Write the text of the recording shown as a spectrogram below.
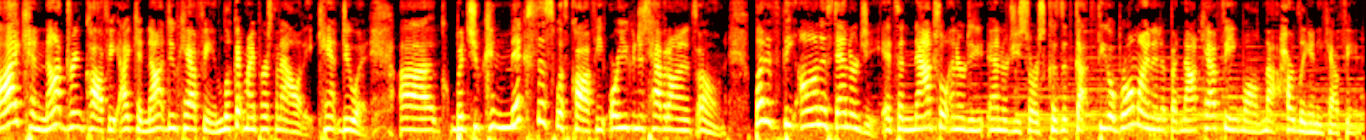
I cannot drink coffee. I cannot do caffeine. Look at my personality. Can't do it. Uh, but you can mix this with coffee or you can just have it on its own. But it's the honest energy. It's a natural energy, energy source because it's got theobromine in it, but not caffeine. Well, not hardly any caffeine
